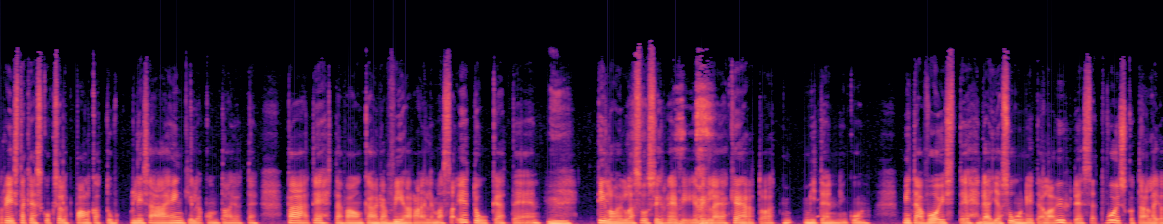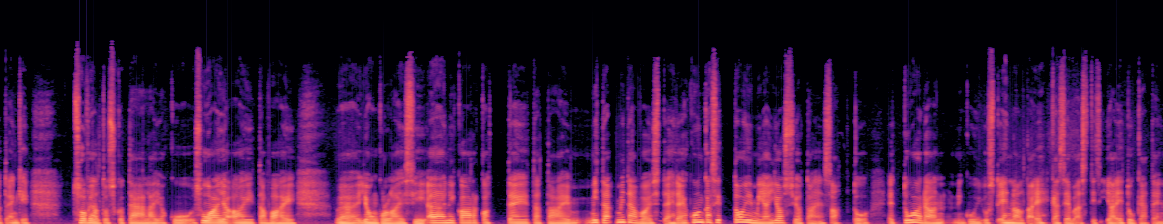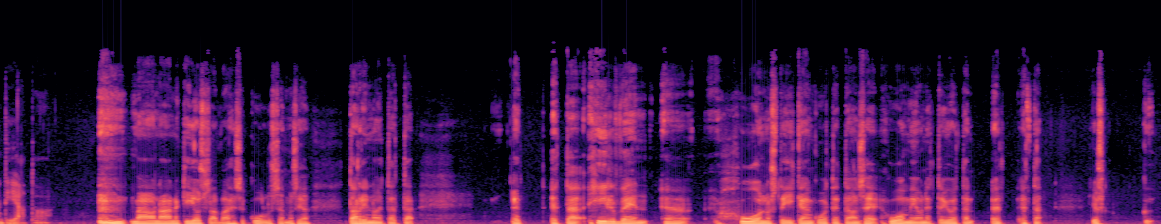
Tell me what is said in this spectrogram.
Riistakeskukselle palkattu lisää henkilökuntaa, joten päätehtävä on käydä vierailemassa etukäteen mm. tiloilla susireviirillä ja kertoa, että miten, niin kuin, mitä voisi tehdä ja suunnitella yhdessä, että voisiko täällä jotenkin, soveltuisiko täällä joku suoja-aita vai jonkinlaisia äänikarkotteita tai mitä, mitä voisi tehdä ja kuinka sitten toimia, jos jotain sattuu. Että tuodaan niin kuin just ennaltaehkäisevästi ja etukäteen tietoa. Mä oon ainakin jossain vaiheessa kuullut semmoisia tarinoita, että, että, että hirveän huonosti ikään kuin otetaan se huomioon, että, jo, että, että, että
